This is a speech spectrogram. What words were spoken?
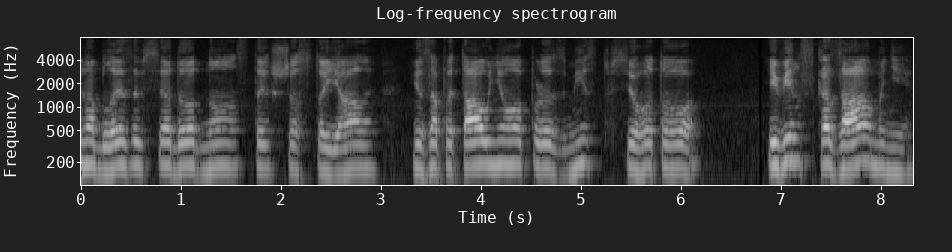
наблизився до одного з тих, що стояли, і запитав у нього про зміст всього того. І він сказав мені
